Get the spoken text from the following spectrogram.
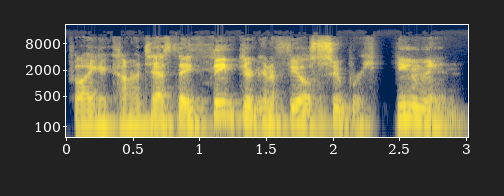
for like a contest, they think they're going to feel superhuman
